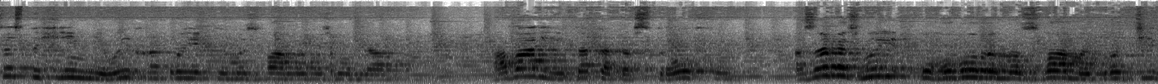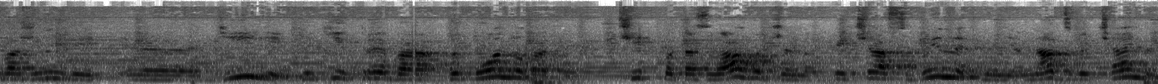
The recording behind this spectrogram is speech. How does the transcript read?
Це стихійні лиха, про які ми з вами розмовляли, аварії та катастрофи. А зараз ми поговоримо з вами про ті важливі е, дії, які треба виконувати чітко та злагоджено під час виникнення надзвичайних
